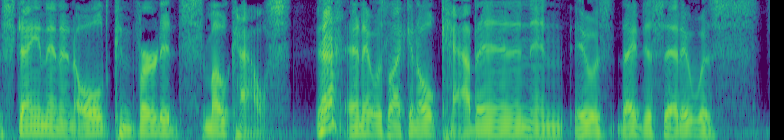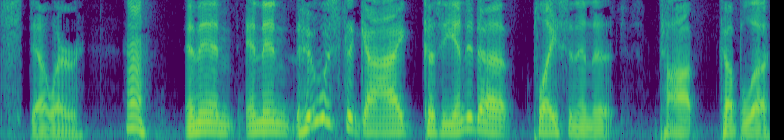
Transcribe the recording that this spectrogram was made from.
staying in an old converted smokehouse, Huh? and it was like an old cabin, and it was. They just said it was stellar. Huh. And then, and then, who was the guy? Because he ended up placing in the top couple of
